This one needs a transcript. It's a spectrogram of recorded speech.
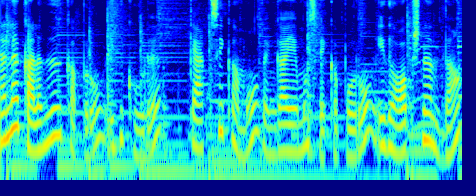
நல்லா கலந்ததுக்கப்புறம் இது கூட கேப்சிகமும் வெங்காயமும் சேர்க்க போகிறோம் இது ஆப்ஷனல் தான்.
